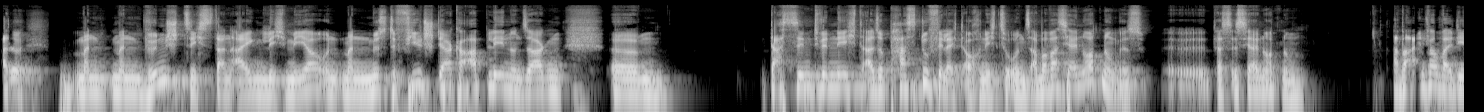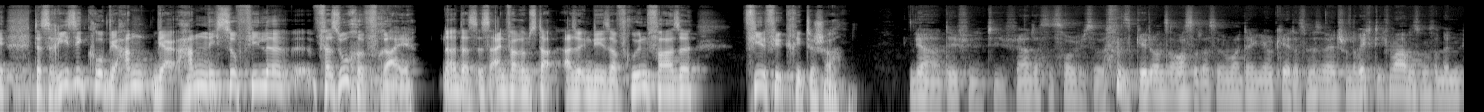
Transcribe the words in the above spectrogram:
also man, man wünscht sich's dann eigentlich mehr und man müsste viel stärker ablehnen und sagen, ähm, das sind wir nicht, also passt du vielleicht auch nicht zu uns. Aber was ja in Ordnung ist, äh, das ist ja in Ordnung. Aber einfach, weil die, das Risiko, wir haben, wir haben nicht so viele äh, Versuche frei. Ne, das ist einfach im Start, also in dieser frühen Phase viel, viel kritischer. Ja, definitiv. Ja, das ist häufig so. Es geht uns auch so, dass wir immer denken, okay, das müssen wir jetzt schon richtig machen, das muss man dann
